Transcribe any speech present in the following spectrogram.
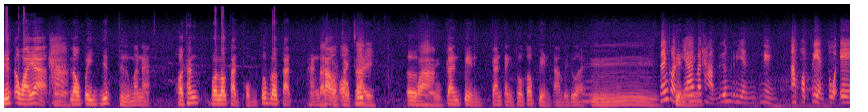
ยึดเอาไว้อะค่ะเราไปยึดถือมันอะ พอท่านพอเราตัดผมปุ๊บเราตัดหางตัดเต่าออกออจากกใจปุ๊บเออวางการเปลี่ยนการแต่งตัวก็เปลี่ยนตามไปด้วย อืม นั่นขออนุญาตเปลี่ยนเอง มาถามเรื่องเรียนหนึ่งอะพอเปลี่ยนตัวเอง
